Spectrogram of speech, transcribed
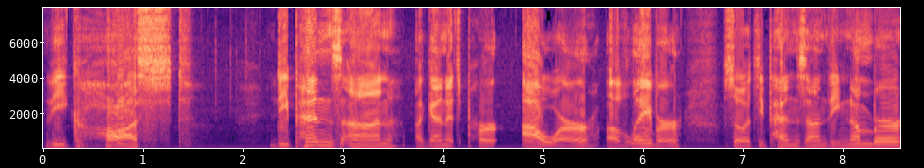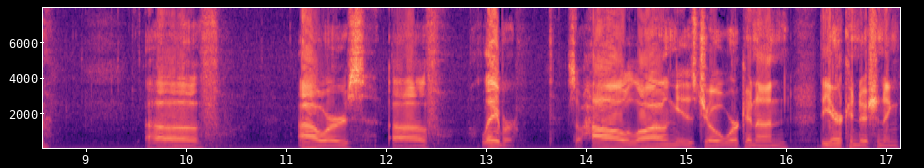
The cost depends on, again, it's per hour of labor, so it depends on the number of hours of labor. So how long is Joe working on the air conditioning?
